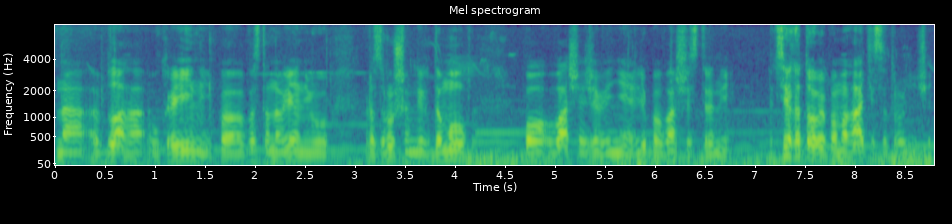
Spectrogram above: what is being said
на благо Украины по восстановлению разрушенных домов по вашей же вине, либо вашей страны. Все готовы помогать и сотрудничать?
